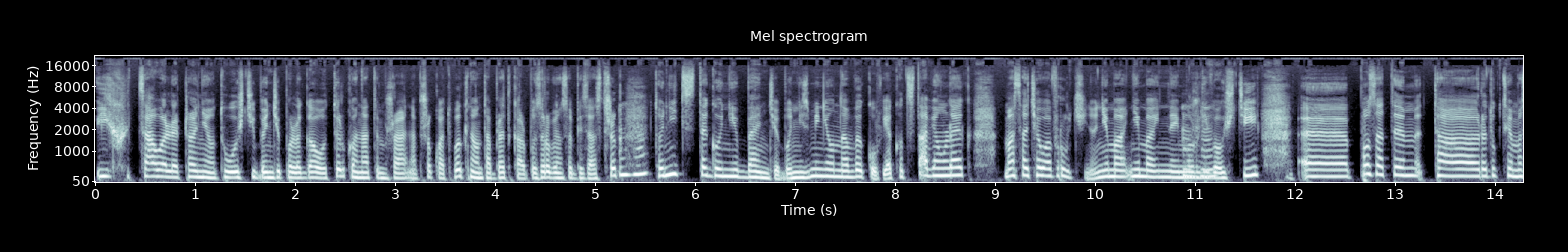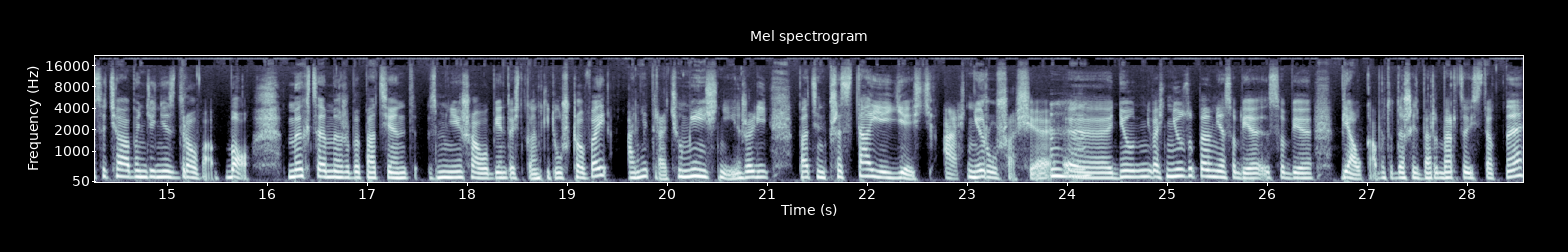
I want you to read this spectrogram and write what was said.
ich całe leczenie otyłości będzie polegało tylko na tym, że na przykład łykną tabletkę albo zrobią sobie zastrzyk, Mhm. to nic z tego nie będzie, bo nie zmienią nawyków. Jak odstawią lek, masa ciała wróci. No nie ma, nie ma innej Mhm. możliwości. E, poza tym ta redukcja masy ciała będzie niezdrowa, bo my chcemy, żeby pacjent zmniejszał objętość tkanki tłuszczowej, a nie tracił mięśni. Jeżeli pacjent przestaje jeść, a nie rusza się, Mhm. e, nie, nie- właśnie nie uzupełnia sobie, sobie białka, bo to też jest bardzo, bardzo istotne,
